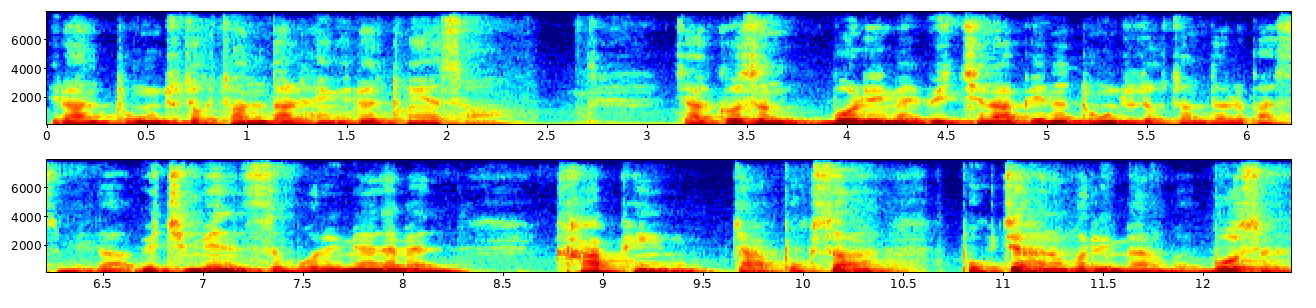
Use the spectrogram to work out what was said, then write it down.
이러한 동조적 전달 행위를 통해서. 자, 그것은 뭘 의미하냐면, 위치는 앞에 있는 동조적 전달을 받습니다. which means, 뭘 의미하냐면, copying. 자, 복사, 복제하는 걸 의미하는 거예요. 무엇을?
